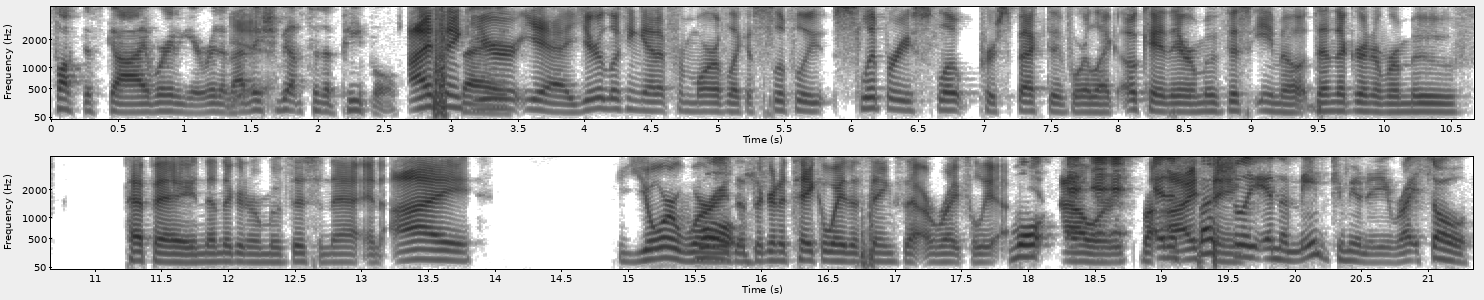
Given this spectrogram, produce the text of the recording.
"Fuck this guy, we're gonna get rid of it." I think Yeah. it should be up to the people. I think say- you're yeah, you're looking at it from more of like a slippery slippery slope perspective where like, okay, they remove this email, then they're gonna remove Pepe, and then they're gonna remove this and that. And I you're worried Well- that they're gonna take away the things that are rightfully Well, ours. a- but and I especially in the meme community, right? So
